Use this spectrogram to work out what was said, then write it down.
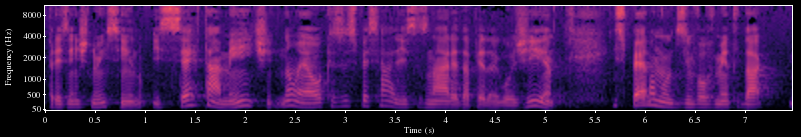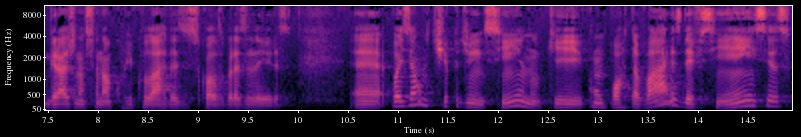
presente no ensino e certamente não é o que os especialistas na área da pedagogia esperam no desenvolvimento da grade nacional curricular das escolas brasileiras. É, pois é um tipo de ensino que comporta várias deficiências,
